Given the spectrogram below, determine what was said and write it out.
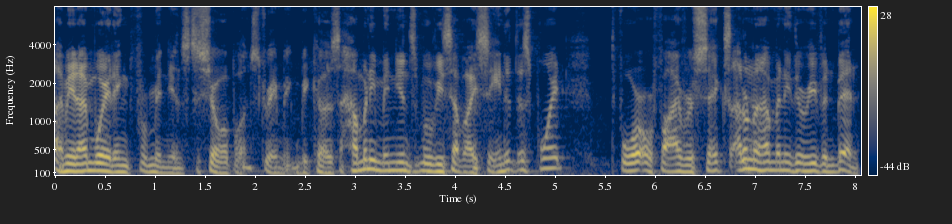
I mean, I'm waiting for Minions to show up on streaming because how many Minions movies have I seen at this point? Four or five or six? I don't know how many there even been.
